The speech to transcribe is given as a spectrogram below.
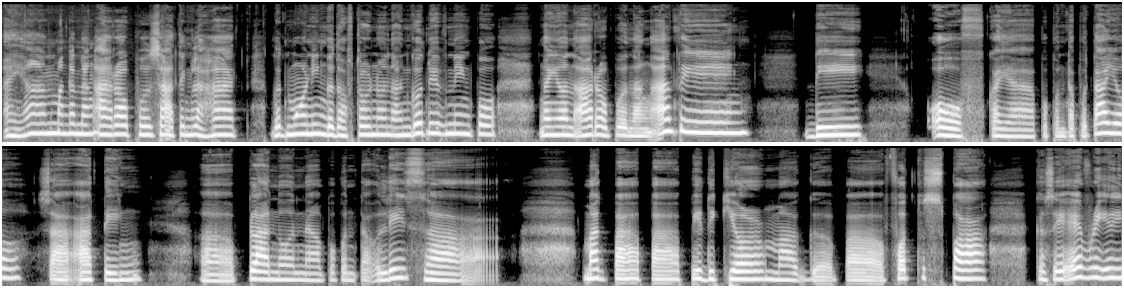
Ayan, magandang araw po sa ating lahat. Good morning, good afternoon, and good evening po. Ngayon, araw po ng ating day off. Kaya pupunta po tayo sa ating uh, plano na pupunta uli sa magpapa-pedicure, magpa-photo spa. Kasi every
